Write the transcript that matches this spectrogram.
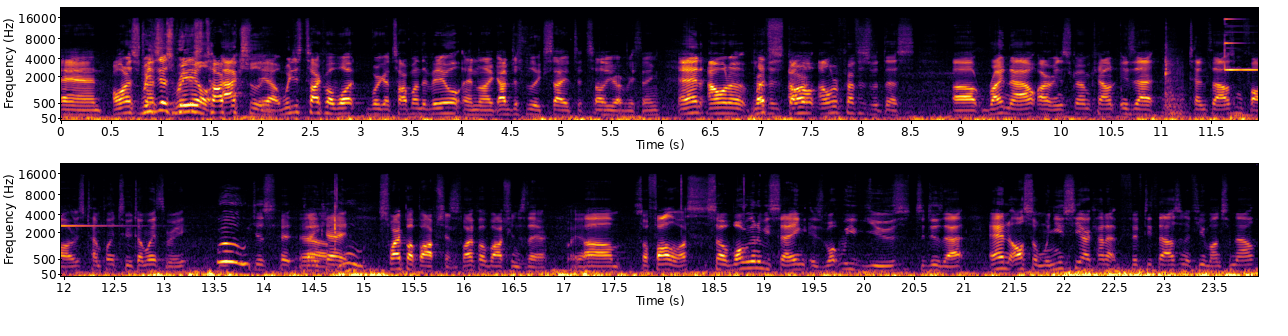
And I want to we just we real. just talked, actually, yeah, we just talked about what we're gonna talk about in the video, and like I'm just really excited to tell you everything. And I want to preface. I wanna- I want to preface with this. Uh, right now, our Instagram account is at 10,000 followers, 10.2, 10.3. Woo! Just hit 10k. Woo. Swipe up option. Swipe up options there. Yeah. Um, So follow us. so what we're gonna be saying is what we've used to do that, and also when you see our account at 50,000 a few months from now,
